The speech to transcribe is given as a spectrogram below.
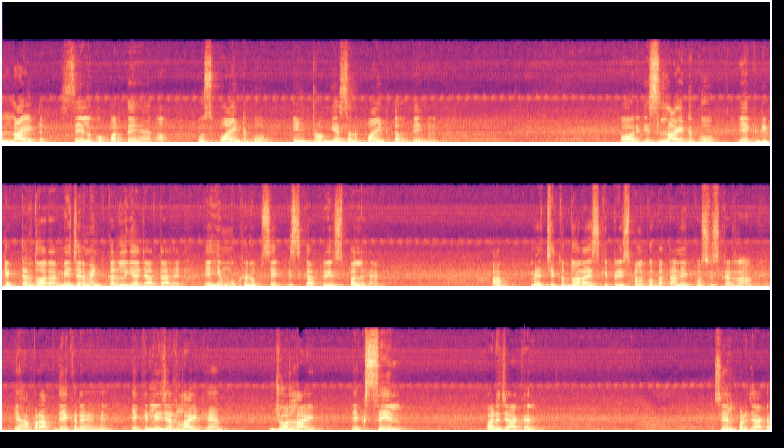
लाइट सेल को पड़ते हैं, उस पॉइंट को इंट्रोगेशन पॉइंट कहते हैं। और इस लाइट को एक डिटेक्टर द्वारा मेज़रमेंट कर लिया जाता है। यही मुख्य रूप से इसका प्रिंसिपल है। अब मैं चित्र द्वारा इसके प्रिंसिपल को बताने की कोशिश कर रहा हूँ। यहाँ पर आप देख रहे हैं, एक लेजर लाइट है, जो लाइट एक सेल पर जाकर, सेल पर जाकर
